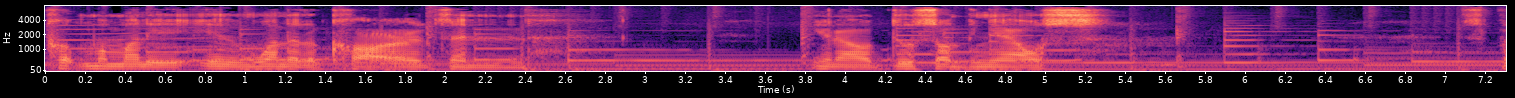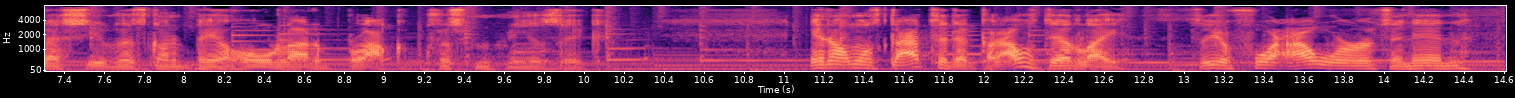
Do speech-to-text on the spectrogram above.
put my money in one of the cards and you know do something else especially if it's going to be a whole lot of block of Christmas music. It almost got to that because I was there like three or four hours, and then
